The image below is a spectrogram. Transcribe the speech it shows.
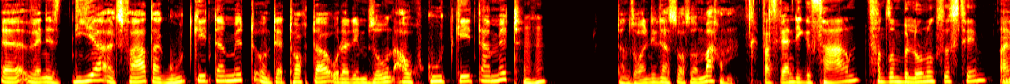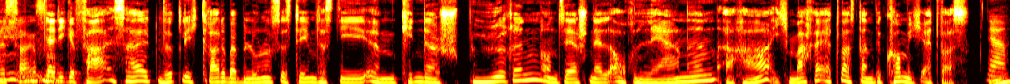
äh, wenn es dir als Vater gut geht damit und der Tochter oder dem Sohn auch gut geht damit, Mhm. Dann sollen die das doch so machen. Was wären die Gefahren von so einem Belohnungssystem eines Tages? Ja, die Gefahr ist halt wirklich gerade bei Belohnungssystemen, dass die ähm, Kinder spüren und sehr schnell auch lernen, aha, ich mache etwas, dann bekomme ich etwas. ja.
